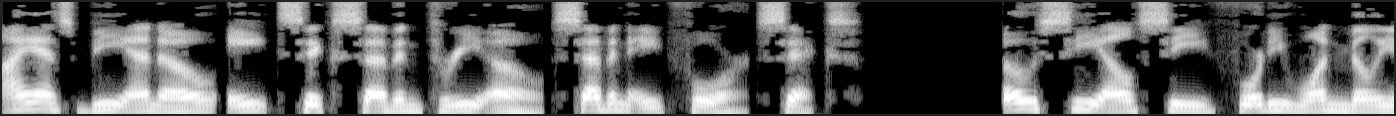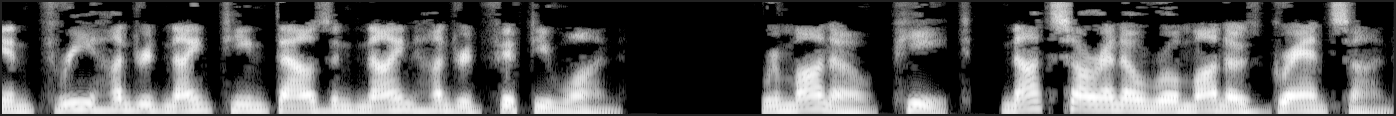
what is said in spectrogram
ISBN 0-86730-784-6. OCLC 41319951. Romano, Pete. Nazzareno Romano's grandson.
